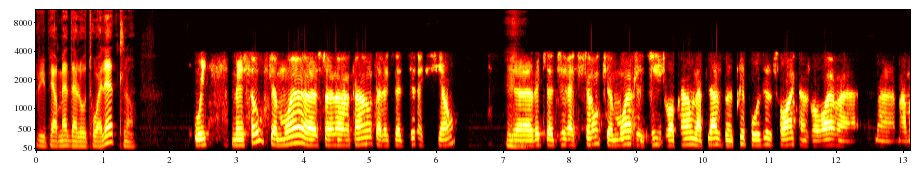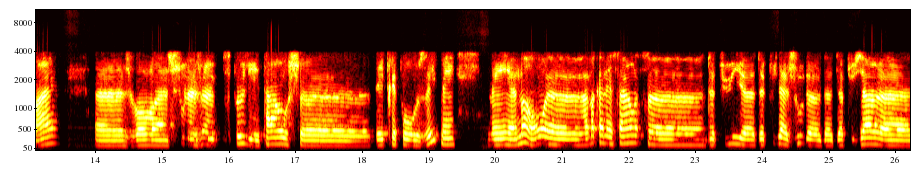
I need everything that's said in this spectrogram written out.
lui permettre d'aller aux toilettes. Là. Oui, mais sauf que moi, euh, c'est une entente avec la direction. Mhm. Euh, avec la direction que moi, je dis, je vais prendre la place d'un préposé le soir quand je vais voir ma, ma mère. Euh, je vais euh, soulager un petit peu les tâches euh, des préposés, mais mais non, à ma connaissance, depuis depuis l'ajout de, de, plusieurs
